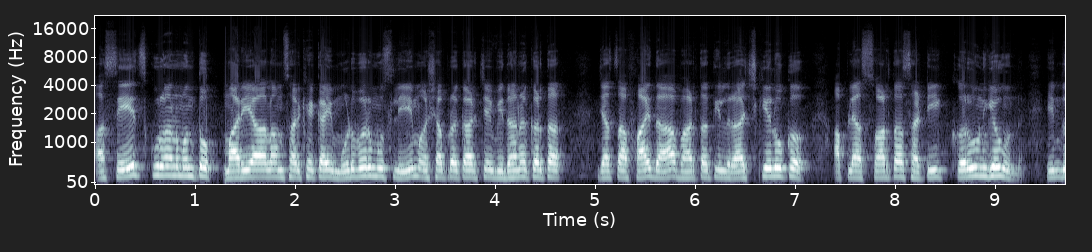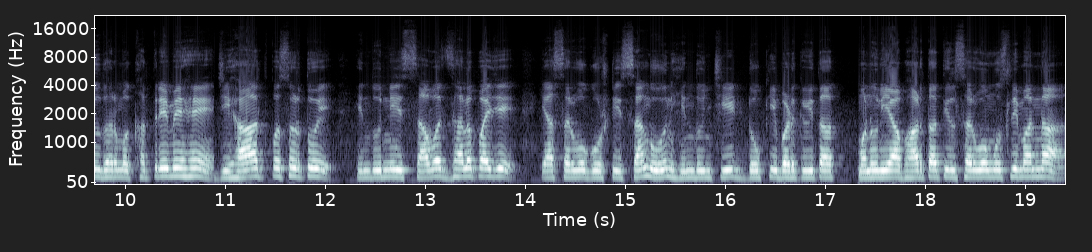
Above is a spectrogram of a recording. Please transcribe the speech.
असेच कुराण म्हणतो. मारिया आलमसारखे काही मूडवर मुस्लिम अशा प्रकारचे विधानं करतात. ज्याचा फायदा भारतातील राजकीय लोक आपल्या स्वार्थासाठी करून घेऊन हिंदू धर्म खतरे में है. जिहाद पसरतोय. हिंदूंनी सावध झालं पाहिजे. या सर्व गोष्टी सांगून हिंदूंची डोकी बडकवितात म्हणून या भारतातील सर्व मुस्लिमांना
